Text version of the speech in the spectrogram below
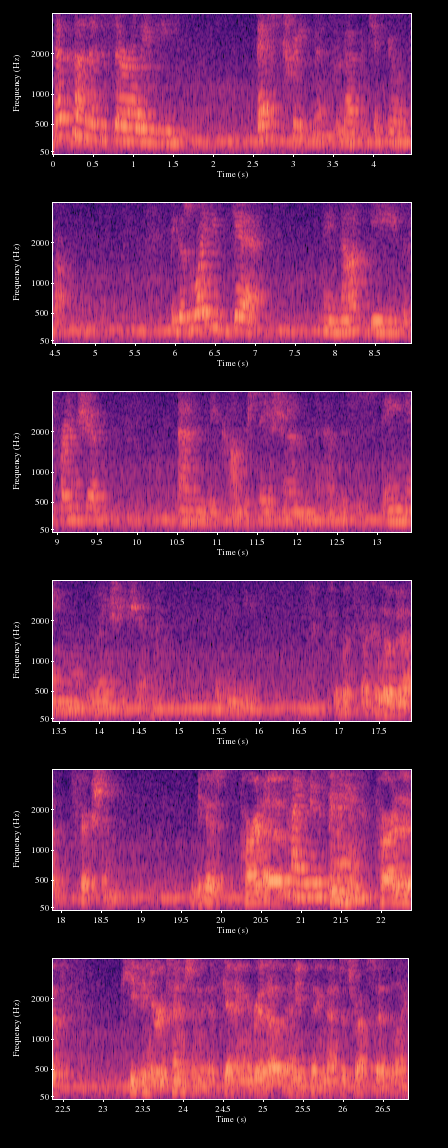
that's not necessarily the best treatment for that particular problem. Because what you get may not be the friendship and the conversation and the sustaining relationship that you need. So let's talk a little bit about friction. Because part This is of, my new thing. part of keeping your attention is getting rid of anything that disrupts it, like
